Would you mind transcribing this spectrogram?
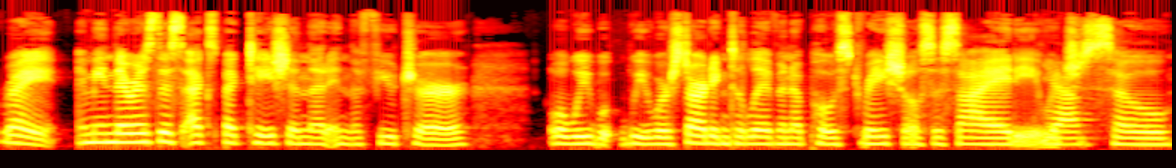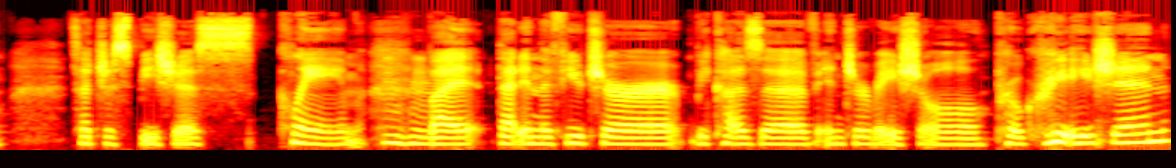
Right. I mean, there was this expectation that in the future, well, we we were starting to live in a post-racial society, which yeah. is so such a specious claim, mm-hmm. but that in the future, because of interracial procreation,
